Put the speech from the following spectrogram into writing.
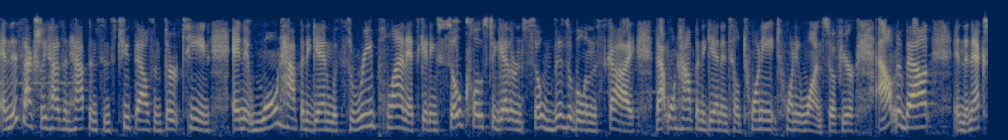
And this actually hasn't happened since 2013, and it won't happen again with three planets getting so close together and so visible in the sky. That won't happen again until 2021. So if you're out and about in the next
